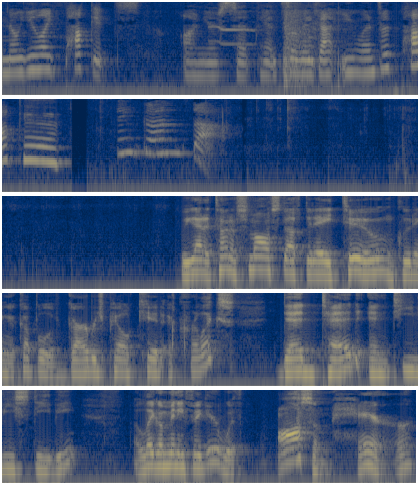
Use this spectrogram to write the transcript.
know you like pockets on your sweatpants, so they got you ones with pockets. We got a ton of small stuff today, too, including a couple of Garbage Pail Kid acrylics, Dead Ted and TV Stevie, a Lego minifigure with awesome hair.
